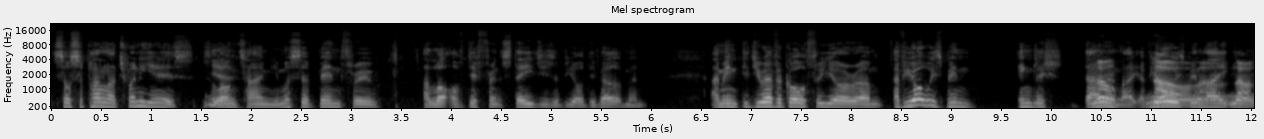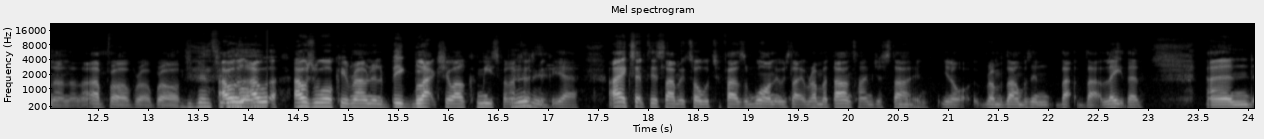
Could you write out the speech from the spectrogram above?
so Subhanallah, 20 years is a Yeah. long time. You must have been through a lot of different stages of your development. I mean, did you ever go through your? Um, have you always been English, Darren? No, Like, have you no, always been no, like? no, no, no, no, bro, bro, bro. Have you been through? I was, I, whole- I was walking around in a big black Shalwar Kameez when I first Really? yeah. I accepted Islam in October 2001. It was like Ramadan time Mm. just starting. You know, Ramadan was in that, that late then. And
